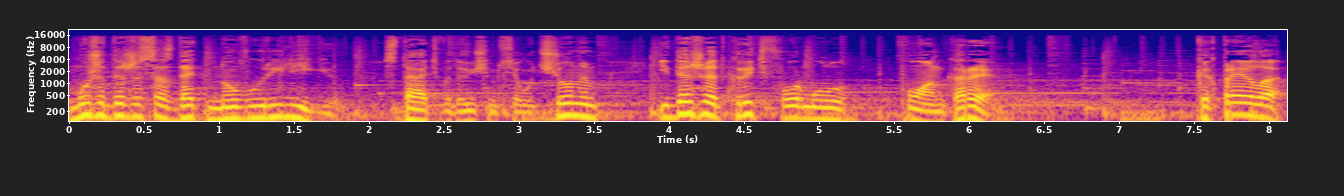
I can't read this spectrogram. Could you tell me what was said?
может даже создать новую религию, стать выдающимся ученым и даже открыть формулу Пуанкаре. Как правило,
